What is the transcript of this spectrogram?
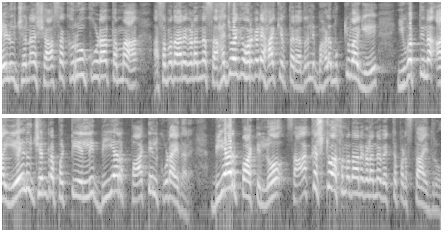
ಏಳು ಜನ ಶಾಸಕರು ಕೂಡ ತಮ್ಮ ಅಸಮಾಧಾನಗಳನ್ನು ಸಹಜವಾಗಿ ಹೊರಗಡೆ ಹಾಕಿರ್ತಾರೆ. ಅದರಲ್ಲಿ ಬಹಳ ಮುಖ್ಯವಾಗಿ ಇವತ್ತಿನ ಆ ಏಳು ಜನರ ಪಟ್ಟಿಯಲ್ಲಿ ಬಿ ಆರ್ ಪಾಟೀಲ್ ಕೂಡ ಇದ್ದಾರೆ. ಬಿ ಆರ್ ಪಾಟೀಲು ಸಾಕಷ್ಟು ಅಸಮಾಧಾನಗಳನ್ನು ವ್ಯಕ್ತಪಡಿಸ್ತಾ ಇದ್ರು.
